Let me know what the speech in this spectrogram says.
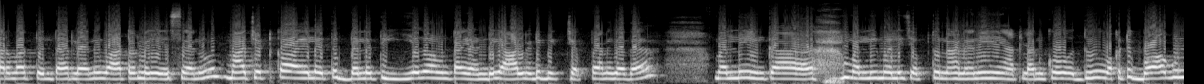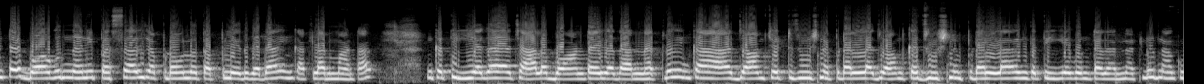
తర్వాత తింటారులే అని వాటర్లో వేసాను. మా చెట్టు కాయలు అయితే బెల్ల తీయగా ఉంటాయండి. ఆల్రెడీ మీకు చెప్పాను కదా. మళ్ళీ ఇంకా మళ్ళీ మళ్ళీ చెప్తున్నానని అట్లా అనుకోవద్దు. ఒకటి బాగుంటే బాగుందని పసాలు చెప్పడంలో తప్పులేదు కదా. ఇంకా అట్లా అనమాట ఇంకా తీయగా చాలా బాగుంటాయి కదా అన్నట్లు. ఇంకా జామ చెట్టు చూసినప్పుడల్లా జామకాయ చూసినప్పుడల్లా ఇంకా తీయగా ఉంటుంది అన్నట్లు నాకు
